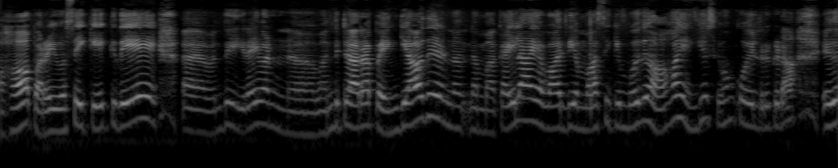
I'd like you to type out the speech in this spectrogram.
ஆஹா பறை ஓசை கேட்குதே வந்து இறைவன் அஹ், வந்துட்டாரா? அப்போ எங்கேயாவது நம்ம கைலாய வாத்தியம் வாசிக்கும் போது ஆஹா எங்கேயோ சிவன் கோயில் இருக்குடா ஏதோ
